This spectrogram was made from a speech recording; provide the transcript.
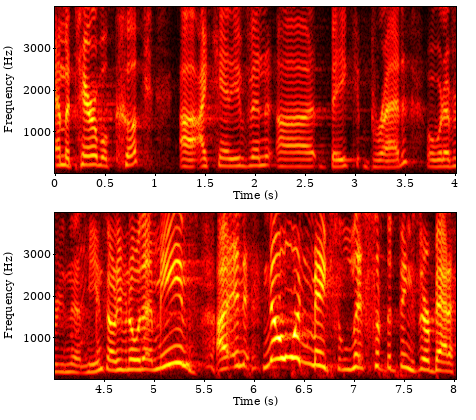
am a terrible cook. Uh, I can't even uh, bake bread or whatever that means. I don't even know what that means. And no one makes lists of the things they're bad at.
